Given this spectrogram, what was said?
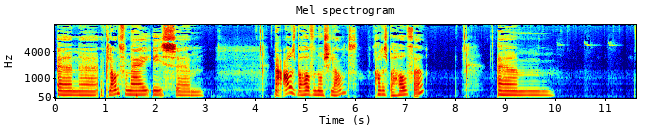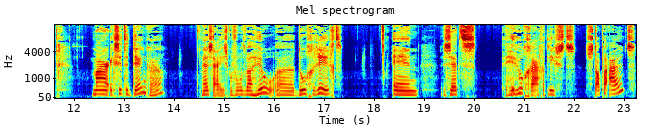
Een, uh, een klant van mij is. Um, nou, alles behalve nonchalant. Alles behalve. Um, maar ik zit te denken. Hè, zij is bijvoorbeeld wel heel uh, doelgericht. En zet heel graag het liefst stappen uit.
